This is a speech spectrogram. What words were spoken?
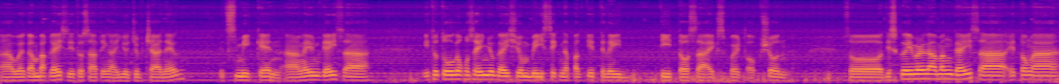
Ah, welcome back guys dito sa ating ah, YouTube channel. It's me Ken. Ah, ngayon guys, ah, ituturo ko sa inyo guys yung basic na pagti-trade dito sa expert option. So, disclaimer lamang guys, ah, itong ah,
